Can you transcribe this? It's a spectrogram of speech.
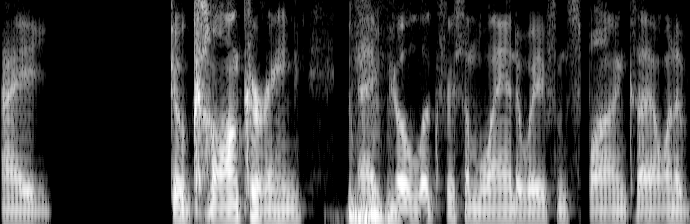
I go conquering. I go look for some land away from spawn because I don't want to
